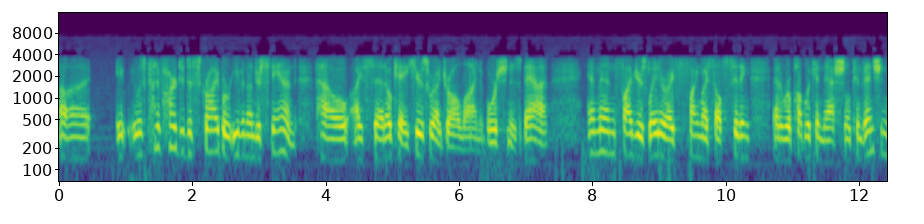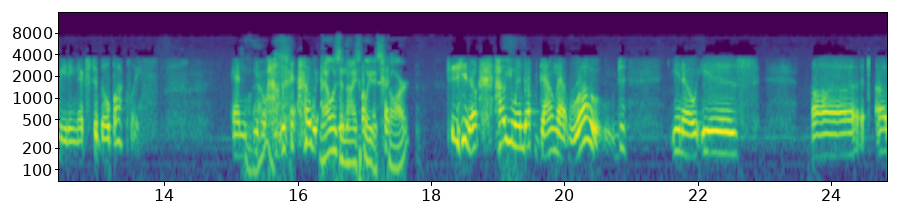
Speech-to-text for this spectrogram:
uh, it, it was kind of hard to describe or even understand how I said, okay, here's where I draw a line: abortion is bad. And then five years later, I find myself sitting at a Republican National Convention meeting next to Bill Buckley. And Well, you that know, was- how, how, That was a nice way to start. you know how you end up down that road you know is uh, uh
